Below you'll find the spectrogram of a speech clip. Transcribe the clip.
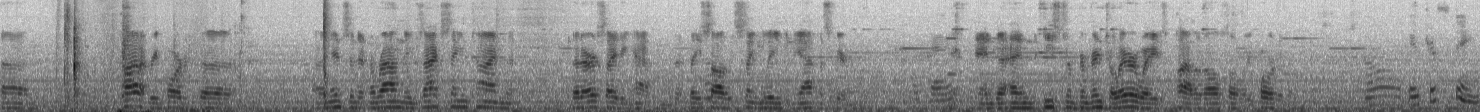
um, pilot reported uh, an incident around the exact same time that, that our sighting happened, that they saw this thing in the atmosphere. Okay. And, uh, and Eastern Provincial Airways pilot also reported it. Oh, interesting.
